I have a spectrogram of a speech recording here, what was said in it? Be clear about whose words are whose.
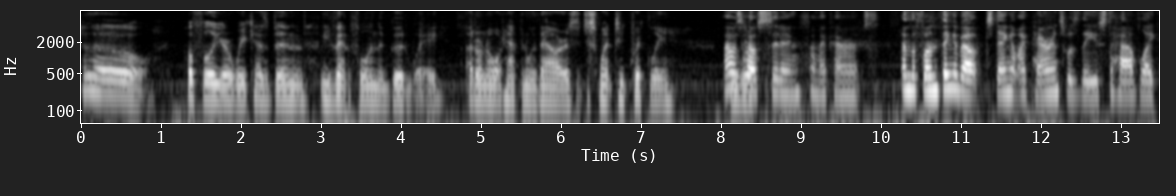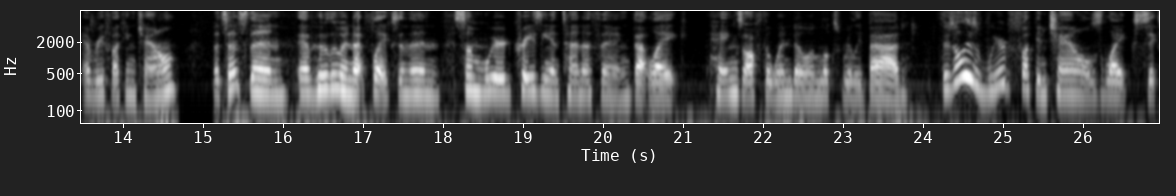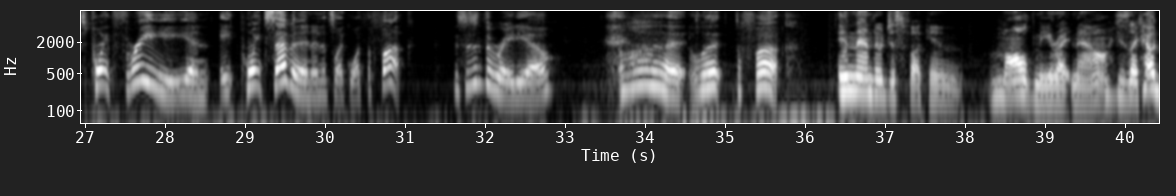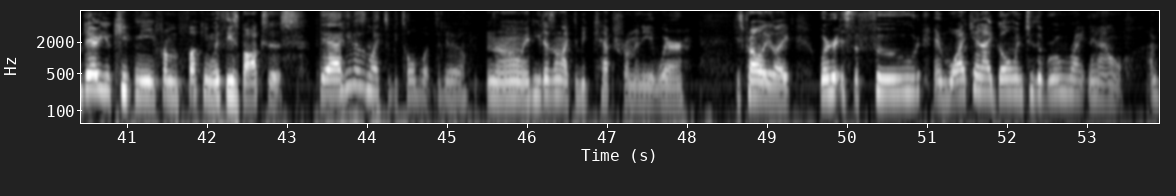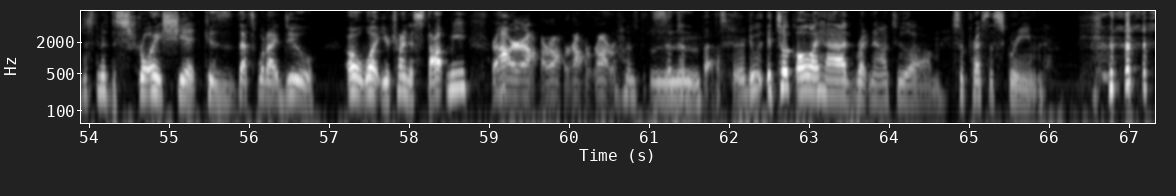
Speaker 1: Hello. Hopefully, your week has been eventful in a good way. I don't know what happened with ours, it just went too quickly.
Speaker 2: I was
Speaker 1: We
Speaker 2: house sitting at my parents'. And the fun thing about staying at my parents' was they used to have like every fucking channel. But since then, they have Hulu and Netflix, and then some weird, crazy antenna thing that like hangs off the window and looks really bad. There's all these weird fucking channels like 6.3 and 8.7, and it's like, what the fuck? This isn't the radio. What? What the fuck?
Speaker 1: And Nando just fucking mauled me right now. He's like, How dare you keep me from fucking with these boxes?
Speaker 2: Yeah, he doesn't like to be told what to do.
Speaker 1: No, and he doesn't like to be kept from anywhere. He's probably like, Where is the food? And why can't I go into the room right now? I'm just gonna destroy shit, because that's what I do. Oh, what? You're trying to stop me? And
Speaker 2: Such a bastard.
Speaker 1: It, it took all I had right now to um, suppress the scream.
